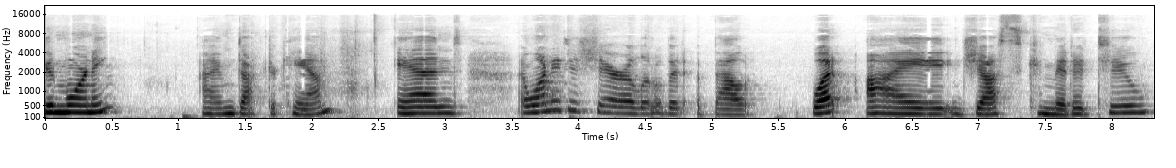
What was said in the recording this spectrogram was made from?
Good morning. I'm Dr. Cam, and I wanted to share a little bit about what I just committed to.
